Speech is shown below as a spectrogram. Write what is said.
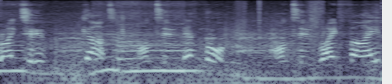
right 2, cut, onto left 4, onto right 5.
